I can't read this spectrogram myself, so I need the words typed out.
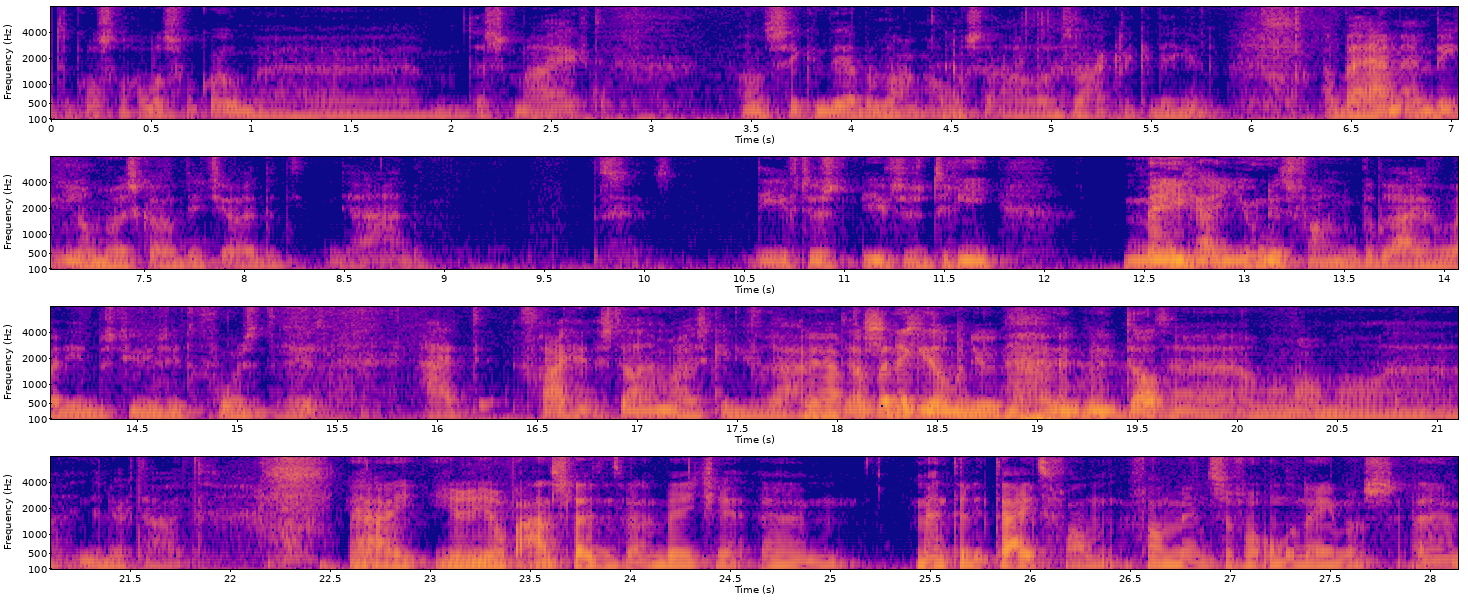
ten koste van alles voorkomen. Dat is voor mij echt van secundair belang, alles, alle zakelijke dingen. Maar bij hem en bij Elon Musk ook, dat, je, dat, ja, dat- die, heeft dus, die heeft dus drie mega-units van bedrijven waar hij in het bestuur zit, of voorzitter is. Ja, vraag, stel hem maar eens een keer die vraag. Ja, Daar ben ik heel benieuwd naar, hoe, hoe dat eh, allemaal, allemaal eh, in de lucht houdt. Ja, hier, hierop aansluitend wel een beetje. ehm, mentaliteit van, van mensen, van ondernemers. Ehm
